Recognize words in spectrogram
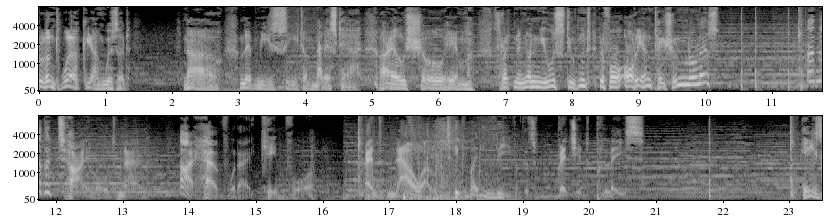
Excellent work, young wizard. Now, let me see to Malistaire. I'll show him. Threatening a new student before orientation, no less? Another time, old man. I have what I came for. And now I will take my leave of this wretched place. He's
